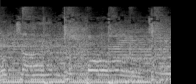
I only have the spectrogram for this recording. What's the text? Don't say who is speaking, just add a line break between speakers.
Of time to fall.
